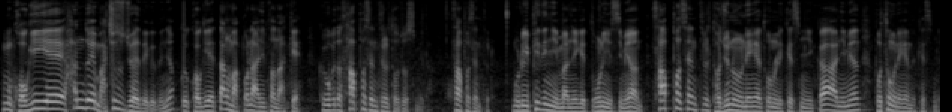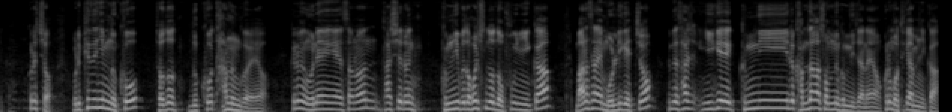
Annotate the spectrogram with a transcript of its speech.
그럼 거기에 한도에 맞춰서 줘야 되거든요. 그 거기에 딱 맞거나 아니면 더 낮게 그거보다 4%를 더 줬습니다. 4%를. 우리 PD님 만약에 돈이 있으면 4%를 더 주는 은행에 돈을 넣겠습니까? 아니면 보통 은행에 넣겠습니까? 그렇죠. 우리 PD님 넣고 저도 넣고 다 넣은 거예요. 그러면 은행에서는 사실은 금리보다 훨씬 더 높으니까 많은 사람이 몰리겠죠? 근데 사실 이게 금리를 감당할 수 없는 금리잖아요. 그럼 어떻게 합니까?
